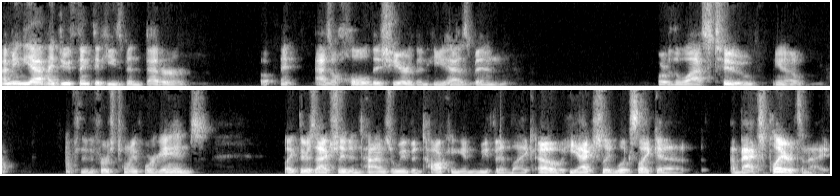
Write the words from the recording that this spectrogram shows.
I mean, yeah, I do think that he's been better uh, as a whole this year than he has been over the last two. You know, through the first twenty four games. Like, there's actually been times where we've been talking and we've been like, "Oh, he actually looks like a a max player tonight,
